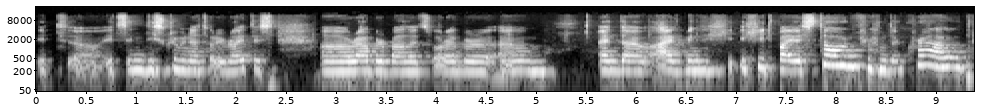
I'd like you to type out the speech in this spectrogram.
it uh, it's indiscriminatory, right? This uh, rubber bullets, whatever. Um, and uh, I've been hit by a stone from the crowd.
